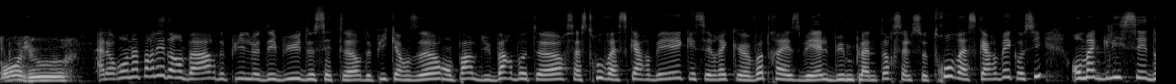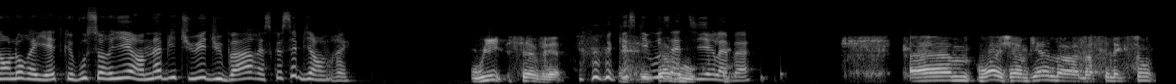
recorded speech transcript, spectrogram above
Bonjour. Alors, on a parlé d'un bar depuis le début de cette heure, depuis 15 heures. On parle du barboteur. Ça se trouve à Scarbeck. Et c'est vrai que votre ASBL, Boom Planters, elle se trouve à Scarbeck aussi. On m'a glissé dans l'oreillette que vous seriez un habitué du bar. Est-ce que c'est bien vrai? Oui, c'est vrai. Qu'est-ce qui vous attire là-bas? Euh, Moi, j'aime bien la, sélection,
